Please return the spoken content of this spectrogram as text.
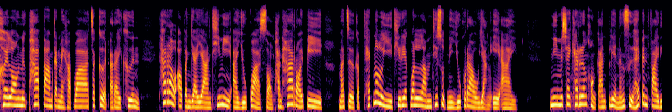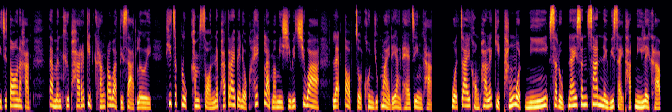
เคยลองนึกภาพตามกันไหมครับว่าจะเกิดอะไรขึ้น ถ้าเราเอาปัญญายาณที่มีอายุกว่า 2,500 ปี มาเจอกับเทคโนโลยีที่เรียกว่าล้ำที่สุดในยุคเราอย่าง AI นี่ไม่ใช่แค่เรื่องของการเปลี่ยนหนังสือให้เป็นไฟล์ดิจิตอลนะครับ แต่มันคือภารกิจครั้งประวัติศาสตร์เลย ที่จะปลุกคำสอนในพระไตรปิฎกให้กลับมามีชีวิตชีวา และตอบโจทย์คนยุคใหม่ได้อย่างแท้จริงค่ะ หัวใจของภารกิจทั้งหมดนี้สรุปได้สั้น ๆ ในวิสัยทัศน์นี้เลยครับ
